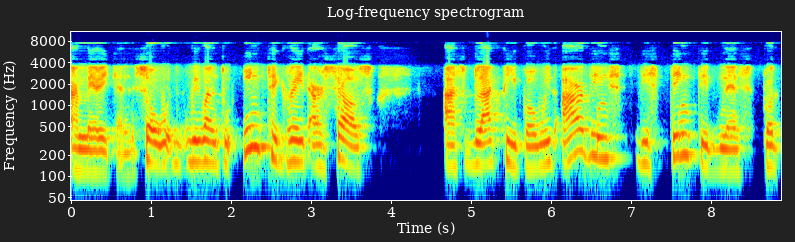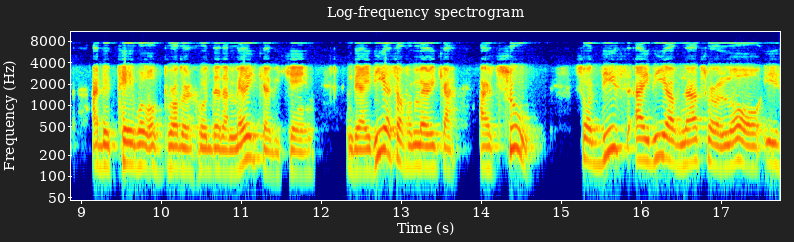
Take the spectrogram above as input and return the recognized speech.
American. So we want to integrate ourselves as black people with our distinctiveness put at the table of brotherhood that America became. And the ideas of America are true. So this idea of natural law is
